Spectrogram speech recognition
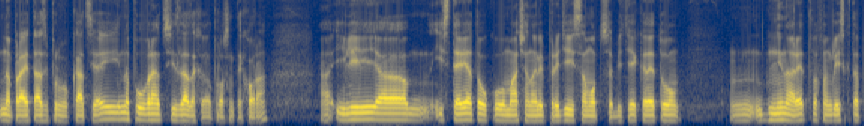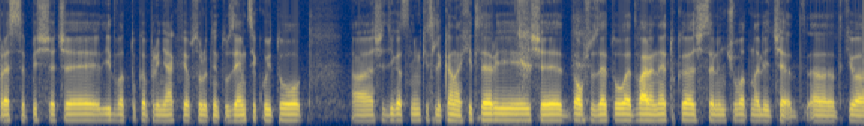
направи тази провокация и на полувремето си излязаха въпросните хора. Или а, истерията около мача нали, преди самото събитие, където дни наред в английската преса се пише, че идват тук при някакви абсолютни туземци, които а, ще дигат снимки с лика на Хитлер и ще общо взето едва ли не тук ще се линчуват нали, че, а, такива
